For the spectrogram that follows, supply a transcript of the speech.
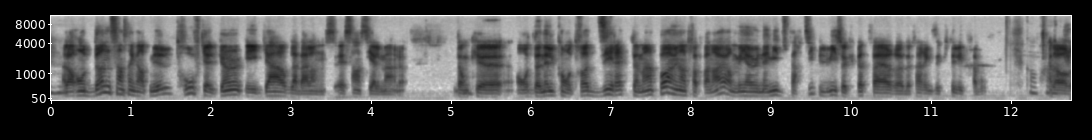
Mhm. Alors, on donne 150 000, trouve quelqu'un et garde la balance, essentiellement. Là. Donc, on donnait le contrat directement, pas à un entrepreneur, mais à un ami du parti, puis lui, il s'occupait de faire, de faire exécuter les travaux. Je comprends. Alors,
